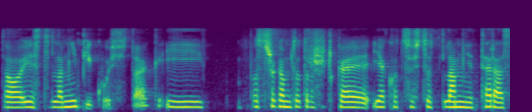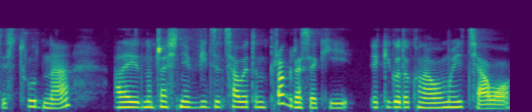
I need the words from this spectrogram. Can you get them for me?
to jest to dla mnie pikuś, tak? I postrzegam to troszeczkę jako coś, co dla mnie teraz jest trudne, ale jednocześnie widzę cały ten progres, jaki, jakiego dokonało moje ciało,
